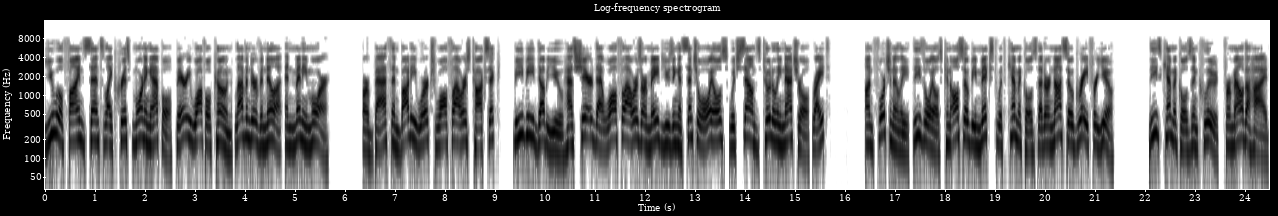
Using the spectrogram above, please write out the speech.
You will find scents like crisp morning apple, berry waffle cone, lavender vanilla, and many more. Are Bath and Body Works wallflowers toxic? BBW has shared that wallflowers are made using essential oils, which sounds totally natural, right? Unfortunately, these oils can also be mixed with chemicals that are not so great for you. These chemicals include formaldehyde.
